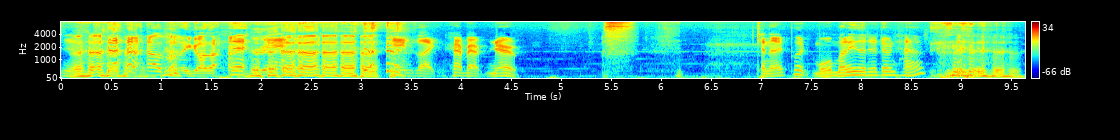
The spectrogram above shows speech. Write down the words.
Yeah. I've only got a hundred. Game's like, how about no? Can I put more money that I don't have?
